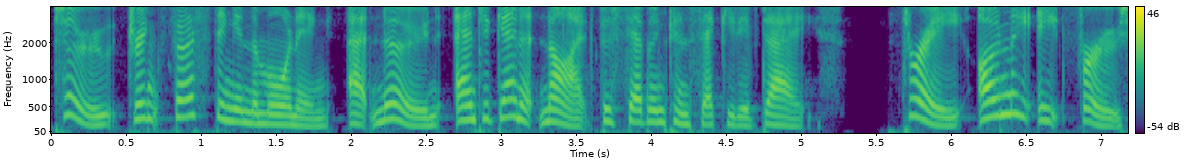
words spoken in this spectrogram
2. Drink first thing in the morning, at noon, and again at night for 7 consecutive days. 3. Only eat fruit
